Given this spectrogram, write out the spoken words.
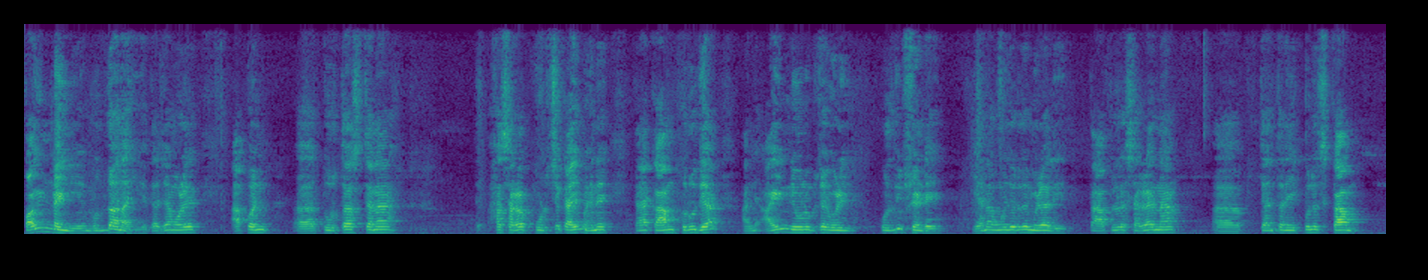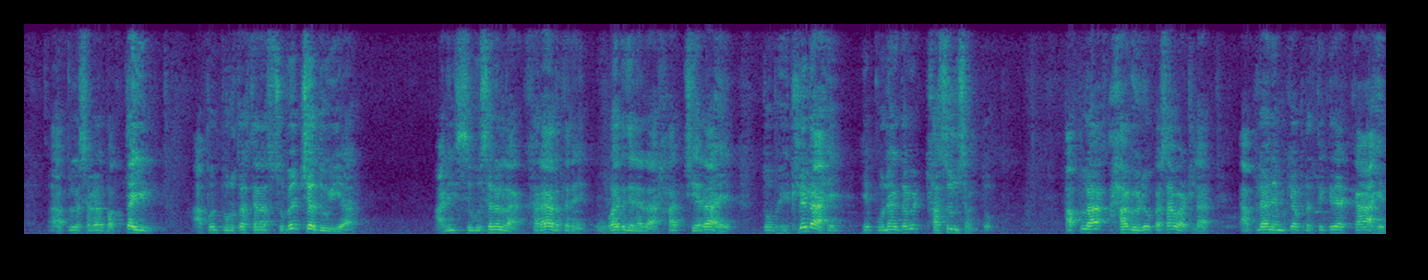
पॉईंट नाही आहे मुद्दा नाही आहे त्याच्यामुळे आपण तुर्तास त्यांना हा सगळा पुढचे काही महिने त्यांना काम करू द्या. आणि ऐन निवडणुकीच्या वेळी कुलदीप शेंडे यांना उमेदवारी जर मिळाली तर आपल्याला सगळ्यांना अ, त्यांचं एकूणच काम आपल्याला सगळं बघता येईल. आपण तुर्तास त्यांना शुभेच्छा देऊया. आणि शिवसेनेला खऱ्या अर्थाने उभारी देणारा हा चेहरा आहे. तो भेटलेला आहे हे पुन्हा एकदा मी ठासून सांगतो. आपला हा व्हिडिओ कसा वाटला? आपल्या नेमक्या प्रतिक्रिया काय आहेत?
